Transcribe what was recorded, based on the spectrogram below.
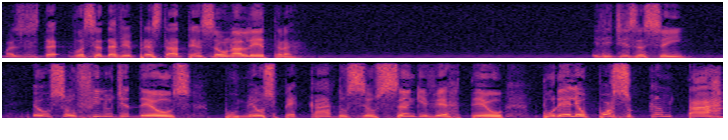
mas você deve prestar atenção na letra. Ele diz assim: Eu sou filho de Deus, por meus pecados seu sangue verteu, por ele eu posso cantar,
